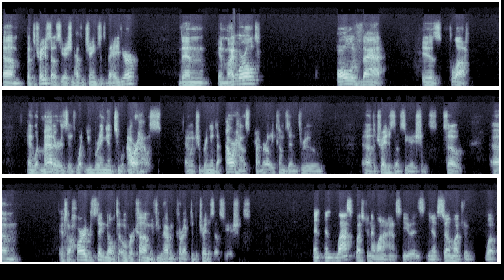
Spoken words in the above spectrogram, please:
um, but the trade association hasn't changed its behavior, then in my world, all of that is fluff. And what matters is what you bring into our house. And what you bring into our house primarily comes in through uh, the trade associations. So um, it's a hard signal to overcome if you haven't corrected the trade associations. And, and last question I want to ask you is, you know, so much of what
